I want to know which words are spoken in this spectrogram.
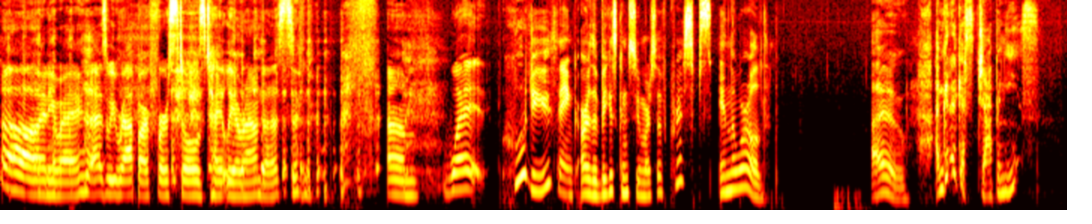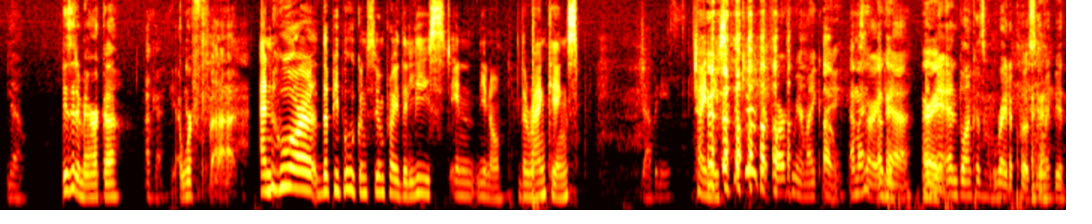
oh, anyway, as we wrap our first stools tightly around us, um, what? Who do you think are the biggest consumers of crisps in the world? Oh, I'm gonna guess Japanese. No. Is it America? Okay. Yeah, we're fat. And who are the people who consume probably the least in, you know, the rankings? Japanese. Chinese. I think you're a bit far from your mic, Mei. am I? Sorry, Okay. yeah. All and, and Blanca's right up close, so there Okay. might be a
